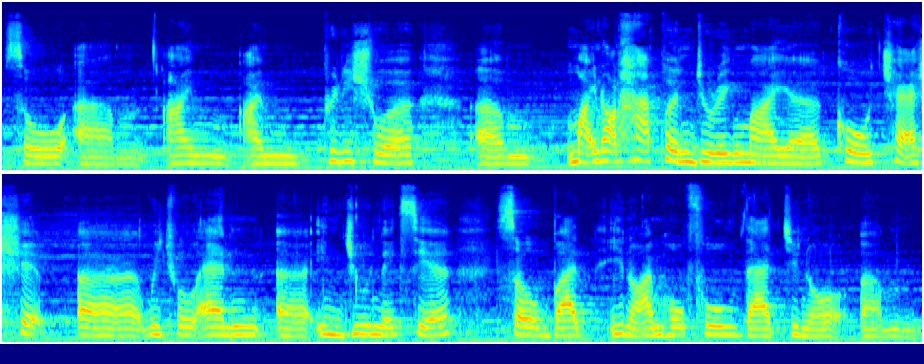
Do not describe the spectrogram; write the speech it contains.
So um, I'm, I'm pretty sure um, might not happen during my uh, co-chairship, uh, which will end uh, in June next year. So, but you know, I'm hopeful that you know um,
